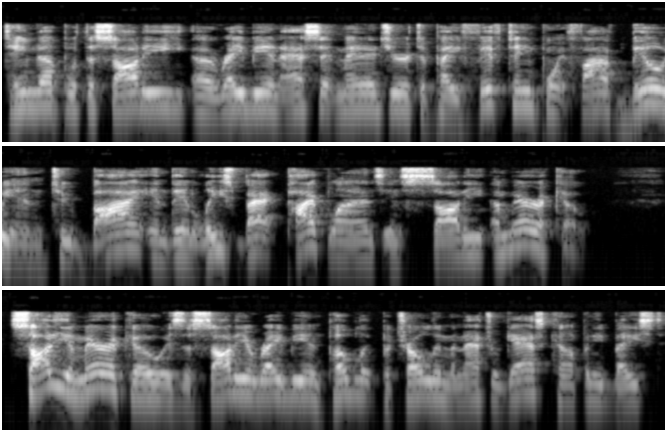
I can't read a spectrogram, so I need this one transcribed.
teamed up with the Saudi Arabian asset manager to pay 15.5 billion to buy and then lease back pipelines in Saudi Aramco. Saudi Aramco is a Saudi Arabian public petroleum and natural gas company based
